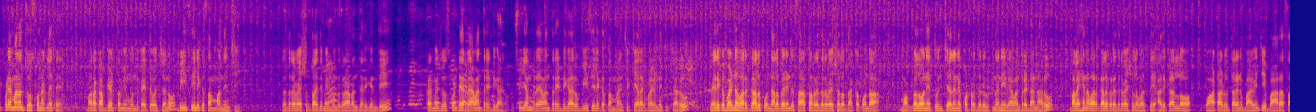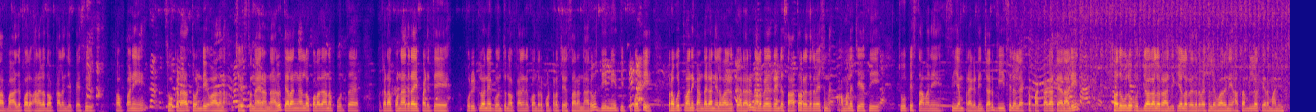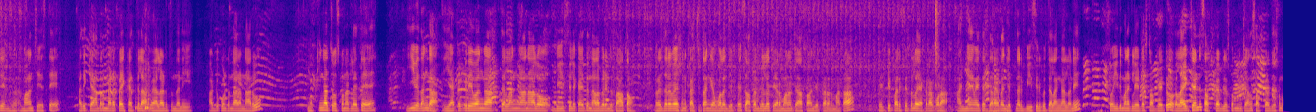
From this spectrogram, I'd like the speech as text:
ఇప్పుడే మనం చూసుకున్నట్లయితే మరొక అప్డేట్తో మేము ముందుకైతే వచ్చాను. బీసీలకు సంబంధించి రిజర్వేషన్తో అయితే మేము ముందుకు రావడం జరిగింది. ఇక్కడ మీరు చూసుకుంటే రేవంత్ రెడ్డి గారు సీఎం రేవంత్ రెడ్డి గారు బీసీలకు సంబంధించి కీలక ప్రకటన ఇచ్చారు. వెనుకబడిన వర్గాలకు నలభై రెండు శాతం రిజర్వేషన్లు దక్కకుండా మొగ్గలోనే తుంచేయాలనే కుట్ర జరుగుతుందని రేవంత్ రెడ్డి అన్నారు. బలహీన వర్గాలకు రిజర్వేషన్లు వస్తే అధికారులు వాటా అడుగుతారని భావించి బారాసాబ్ భాజపాలు అనగదొక్కాలని చెప్పేసి తప్పని తొక్కడ తొండి వాదన చేస్తున్నాయని అన్నారు. తెలంగాణలో కొలగాన పూర్తి అక్కడ పునాదిరాయి పడితే పురిట్లోనే గొంతు నొక్కాలని కొందరు కుట్ర చేస్తారన్నారు. దీన్ని తిప్పికొట్టి ప్రభుత్వానికి అండగా నిలవాలని కోరారు. నలభై రెండు శాతం రిజర్వేషన్ అమలు చేసి చూపిస్తామని సీఎం ప్రకటించారు. బీసీల లెక్క పక్కాగా తేలాలి. చదువులు ఉద్యోగాలు రాజకీయాల్లో రిజర్వేషన్లు ఇవ్వాలని అసెంబ్లీలో తీర్మానించి నిర్మాణం చేస్తే అది కేంద్రం మెడపై కత్తిలా వేలాడుతుందని అడ్డుకుంటున్నారన్నారు. ముఖ్యంగా చూసుకున్నట్లయితే ఈ విధంగా ఏకగ్రీవంగా తెలంగాణలో బీసీలకు అయితే నలభై రెండు శాతం రిజర్వేషన్ ఖచ్చితంగా ఇవ్వాలని చెప్పేసి అసెంబ్లీలో తీర్మానం చేస్తామని చెప్పారనమాట ఎట్టి పరిస్థితుల్లో ఎక్కడా కూడా అన్యాయం అయితే జరగదని చెప్తున్నారు బీసీలకు తెలంగాణలోని. సో ఇది మనకి లేటెస్ట్ అప్డేట్. ఒక లైక్ చేయండి సబ్స్క్రైబ్ చేసుకోండి మన ఛానల్ సబ్స్క్రైబ్ చేసుకుని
